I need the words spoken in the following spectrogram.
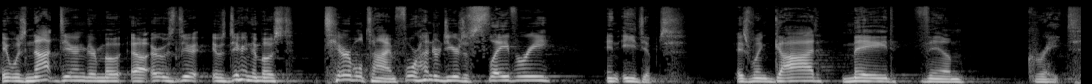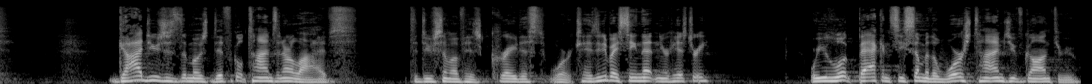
It was not during their mo- uh, it was de- it was during the most terrible time, 400 years of slavery in Egypt is when God made them great. God uses the most difficult times in our lives to do some of his greatest works. Has anybody seen that in your history? Where you look back and see some of the worst times you've gone through,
